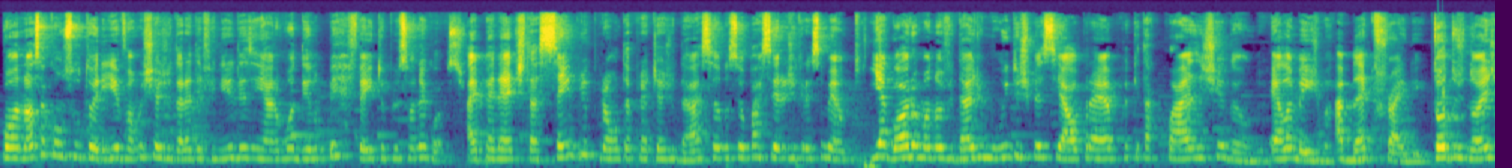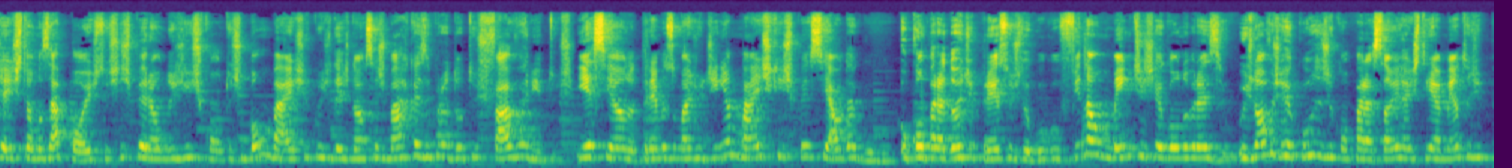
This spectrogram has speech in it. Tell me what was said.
Com a nossa consultoria, vamos te ajudar a definir e desenhar o modelo perfeito para o seu negócio. A IPNET está sempre pronta para te ajudar, sendo seu parceiro de crescimento. E agora, uma novidade muito especial para a época que está quase chegando: ela mesma, a Black Friday. Todos nós já estamos apostos esperando os descontos bombásticos das nossas marcas e produtos favoritos. E esse ano teremos uma ajudinha mais que especial da Google. O comparador de preços do Google finalmente chegou no Brasil. Os novos recursos de comparação e rastreamento de preços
